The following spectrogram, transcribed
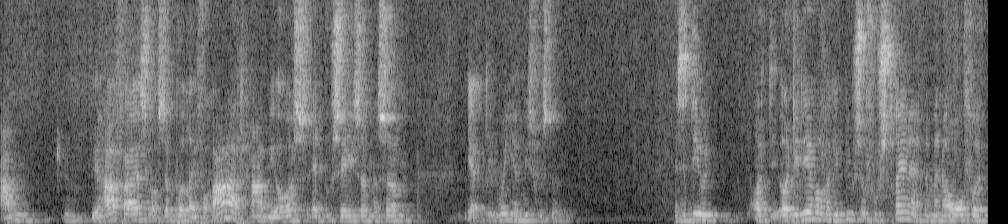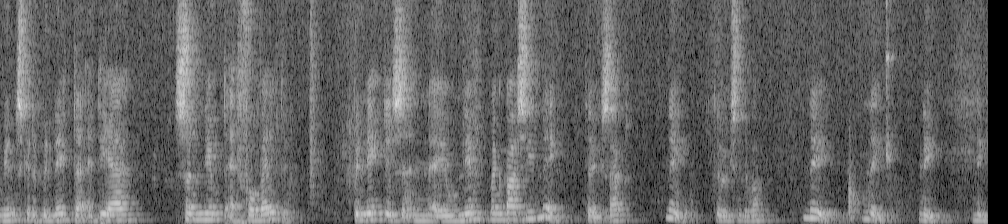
Ah, vi har faktisk, og så på referat har vi også, at du sagde sådan og sådan. Ja, det må jeg have misforstået. Altså det er jo, og det, og det er der, hvor man kan blive så frustreret, når man er overfor et menneske, der benægter, at det er så nemt at forvalte. Benægtelsen er jo nem. Man kan bare sige, nej, det har jeg ikke sagt. Nej, det var ikke sådan, det var. Nej, nej, nej, nej.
